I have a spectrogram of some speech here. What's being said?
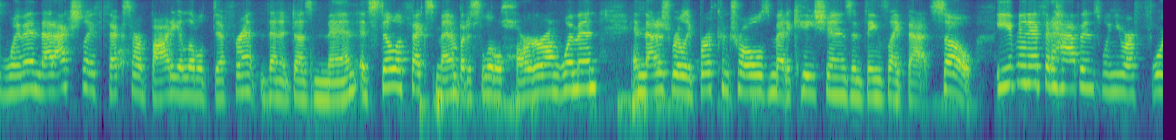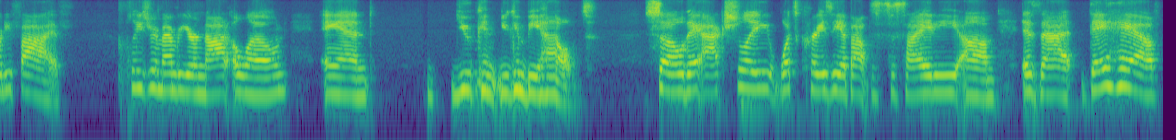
women, that actually affects our body a little different than it does men. It still affects men, but it's a little harder on women. And that is really birth controls, medications, and things like that. So even if it happens when you are 45, please remember you're not alone and you can you can be helped. So they actually, what's crazy about the society um, is that they have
